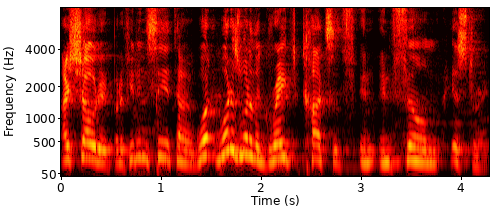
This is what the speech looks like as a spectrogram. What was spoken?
I showed it, but if you didn't see it, tell me. What, what is one of the great cuts of, in, in film history?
